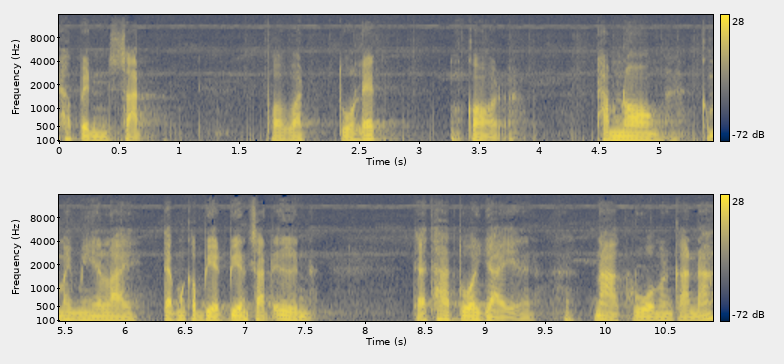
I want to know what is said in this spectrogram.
ถ้าเป็นสัตว์ เพราะว่าตัวเล็กก็ทำนองก็ไม่มีอะไร แต่มันก็เบียดเบียนสัตว์อื่น แต่ถ้าตัวใหญ่น่ากลัวเหมือนกันนะ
